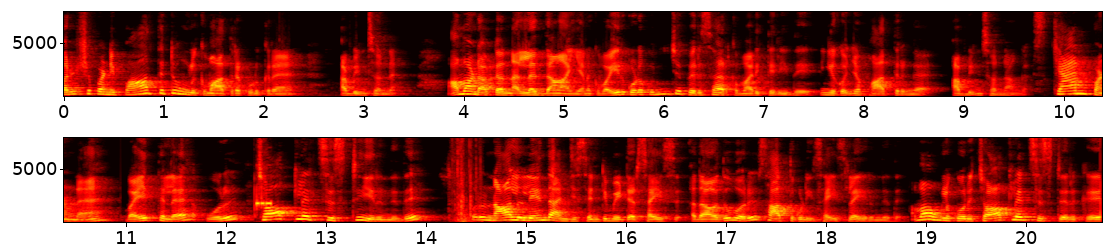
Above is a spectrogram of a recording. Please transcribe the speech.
பரீட்சை பண்ணி பார்த்துட்டு உங்களுக்கு மாத்திரை கொடுக்குறேன் அப்படின்னு சொன்னேன். ஆமாம் டாக்டர் நல்லது தான் எனக்கு வயிறு கூட கொஞ்சம் பெருசாக இருக்க மாதிரி தெரியுது. நீங்கள் கொஞ்சம் பார்த்துருங்க அப்படின்னு சொன்னாங்க. ஸ்கேன் பண்ண வயத்தில் ஒரு சாக்லேட் சிஸ்ட் இருந்தது. ஒரு நாலுலேருந்து அஞ்சு சென்டிமீட்டர் சைஸ் அதாவது ஒரு சாத்துக்குடி சைஸில் இருந்தது. அம்மா உங்களுக்கு ஒரு சாக்லேட் சிஸ்ட் இருக்குது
